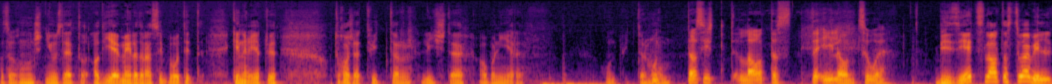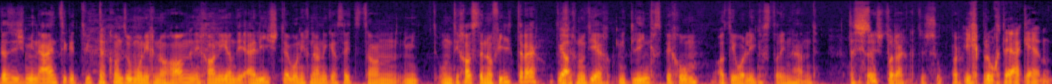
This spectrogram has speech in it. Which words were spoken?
Also du kommst Newsletter an die Mailadresse, die dort generiert wird. Du kannst auch Twitter-Listen abonnieren. Und weiter Und das ist, lädt das der Elon zu? Bis jetzt lädt das zu, weil das ist mein einziger Twitter-Konsum, den ich noch habe. Ich habe irgendwie eine Liste, die ich noch nicht ersetzt habe. Mit, und ich kann es dann noch filtern, dass ja. ich nur die mit Links bekomme, also die, die Links drin haben. Das ist, das super. Ist das ist super. Ich brauche den auch gerne.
